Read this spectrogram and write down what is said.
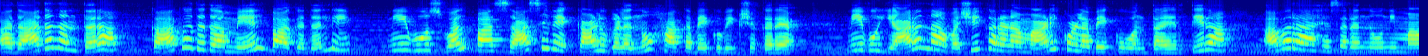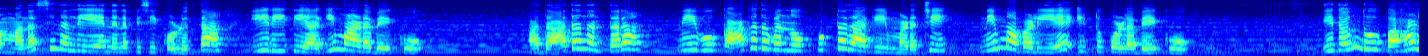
ಅದಾದ ನಂತರ ಕಾಗದದ ಮೇಲ್ಭಾಗದಲ್ಲಿ ನೀವು ಸ್ವಲ್ಪ ಸಾಸಿವೆ ಕಾಳುಗಳನ್ನು ಹಾಕಬೇಕು ವೀಕ್ಷಕರೇ. ನೀವು ಯಾರನ್ನ ವಶೀಕರಣ ಮಾಡಿಕೊಳ್ಳಬೇಕು ಅಂತ ಇರ್ತೀರಾ, ಅವರ ಹೆಸರನ್ನು ನಿಮ್ಮ ಮನಸ್ಸಿನಲ್ಲಿಯೇ ನೆನಪಿಸಿಕೊಳ್ಳುತ್ತಾ ಈ ರೀತಿಯಾಗಿ ಮಾಡಬೇಕು. ಅದಾದ ನಂತರ ನೀವು ಕಾಗದವನ್ನು ಪುಟ್ಟದಾಗಿ ಮಡಚಿ ನಿಮ್ಮ ಬಳಿಯೇ ಇಟ್ಟುಕೊಳ್ಳಬೇಕು. ಇದೊಂದು ಬಹಳ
